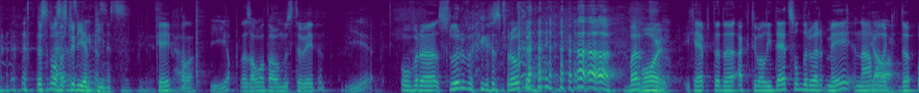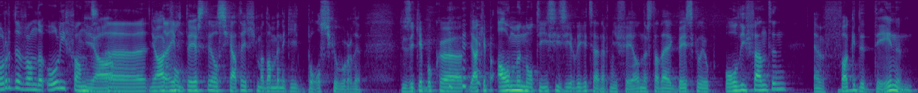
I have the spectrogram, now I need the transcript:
Dus het was een studie in penis. Oké, voilà. Yep. Dat is al wat we moesten weten. Yeah. Over eh, slurven gesproken. Bart, Mooi. jij hebt een eh, actualiteitsonderwerp mee, namelijk Ja. de orde van de olifant. Ja, Eh, ja dat ik heeft- vond het eerst heel schattig, maar dan ben ik echt boos geworden. Dus ik heb ook eh, ja, ik heb al mijn notities hier liggen, het zijn er niet veel. En er staat eigenlijk basically op olifanten en fuck de Denen.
